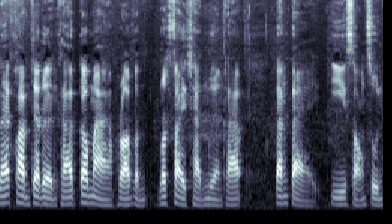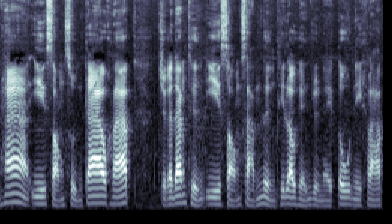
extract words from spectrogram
และความเจริญครับก็มาพร้อมกับรถไฟชานเมืองครับ ตั้งแต่ e 2 0 5 e 2 0 9ครับจนกระทั่งถึง e 2 3 1ที่เราเห็นอยู่ในตู้นี้ครับ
